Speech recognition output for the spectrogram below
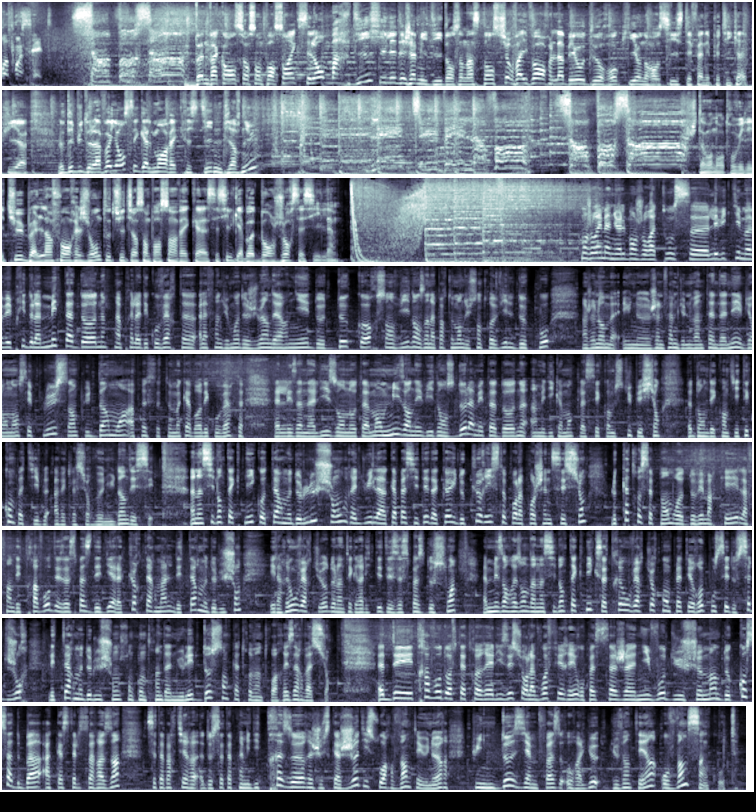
103.7. 100% Bonnes vacances sur 100%, excellent mardi, il est déjà midi. Dans un instant, Survivor, la BO de Rocky, on aura aussi Stéphane et Petit K. Et puis euh, le début de la voyance également avec Christine, bienvenue. Les tubes et l'info 100% Juste avant de retrouver les tubes, l'info en région, tout de suite sur 100% avec euh, Cécile Gabot. Bonjour Cécile. Bonjour Emmanuel, bonjour à tous. Euh, Les victimes avaient pris de la méthadone après la découverte euh, à la fin du mois de juin dernier de deux corps sans vie dans un appartement du centre-ville de Pau. Un jeune homme et une jeune femme d'une vingtaine d'années. Eh bien, on en sait plus. hein, plus d'un mois après cette macabre découverte, les analyses ont notamment mis en évidence de la méthadone, un médicament classé comme stupéfiant dans des quantités compatibles avec la survenue d'un décès. Un incident technique au terme de Luchon réduit la capacité d'accueil de curistes pour la prochaine session. Le 4 septembre devait marquer la fin des travaux des espaces dédiés à la cure thermale des thermes de Luchon et la réouverture de l'intégralité des espaces de soins. Mais en raison d'un incident technique, cette réouverture complète est repoussée de 7 jours. Les thermes de Luchon sont contraints d'annuler 283 réservations. Des travaux doivent être réalisés sur la voie ferrée au passage à niveau du chemin de Cossadba à Castel-Sarrazin. C'est à partir de cet après-midi 13h et jusqu'à jeudi soir 21h. Puis une deuxième phase aura lieu du 21 au 25 août.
